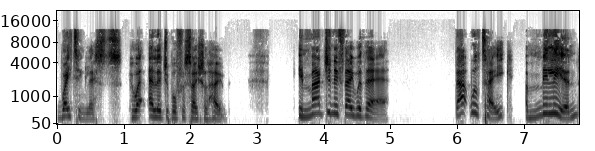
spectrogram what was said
waiting lists who are eligible for social home. Imagine if they were there. That will take a million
